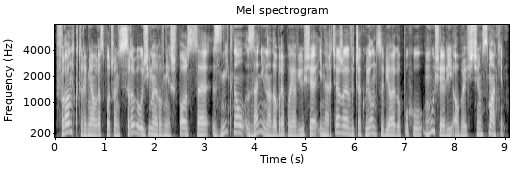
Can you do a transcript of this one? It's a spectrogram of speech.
Front, który miał rozpocząć srogą zimę również w Polsce, zniknął zanim na dobre pojawił się i narciarze wyczekujący białego puchu musieli obejść się smakiem.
